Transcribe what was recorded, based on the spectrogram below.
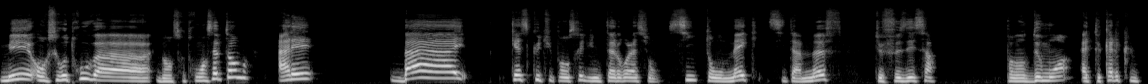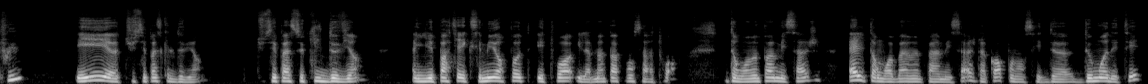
mais on se retrouve à, ben, on se retrouve en septembre. Allez, bye. Qu'est-ce que tu penserais d'une telle relation? Si ton mec, si ta meuf te faisait ça pendant deux mois, elle te calcule plus, et euh, tu sais pas ce qu'elle devient, tu sais pas ce qu'il devient. Il est parti avec ses meilleurs potes et toi, il a même pas pensé à toi. Il t'envoie même pas un message. Elle t'envoie même pas un message, d'accord, pendant ces deux, mois d'été.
